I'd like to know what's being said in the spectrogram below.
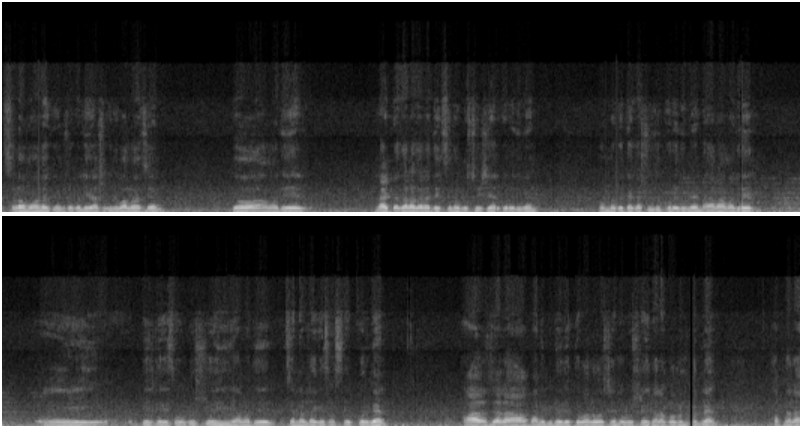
আসসালামু আলাইকুম সকলে আশা করি ভালো আছেন। তো আমাদের লাইভটা যারা যারা দেখছেন, অবশ্যই শেয়ার করে দিবেন, অন্যকে দেখার সুযোগ করে দিবেন। আর আমাদের পেজটাকে অবশ্যই আমাদের চ্যানেলটাকে সাবস্ক্রাইব করবেন। আর যারা পানি ভিডিও দেখতে ভালোবাসেন, অবশ্যই তারা কমেন্ট করবেন। আপনারা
